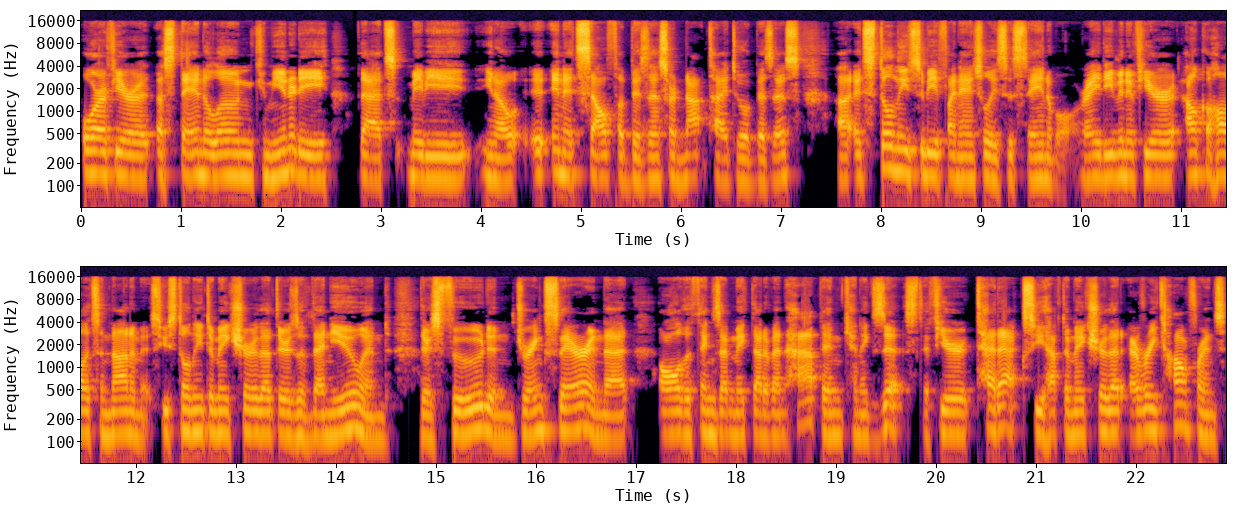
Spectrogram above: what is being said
or if you're a, a standalone community that's maybe you know in itself a business or not tied to a business uh, it still needs to be financially sustainable, right? Even if you're Alcoholics Anonymous, you still need to make sure that there's a venue and there's food and drinks there and that all the things that make that event happen can exist. If you're TEDx, you have to make sure that every conference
